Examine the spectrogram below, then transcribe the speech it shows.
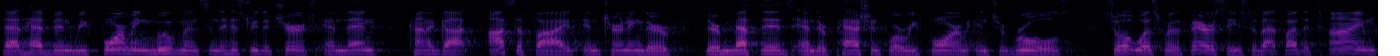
that had been reforming movements in the history of the church and then kind of got ossified in turning their, their methods and their passion for reform into rules, so it was for the Pharisees. So that by the time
